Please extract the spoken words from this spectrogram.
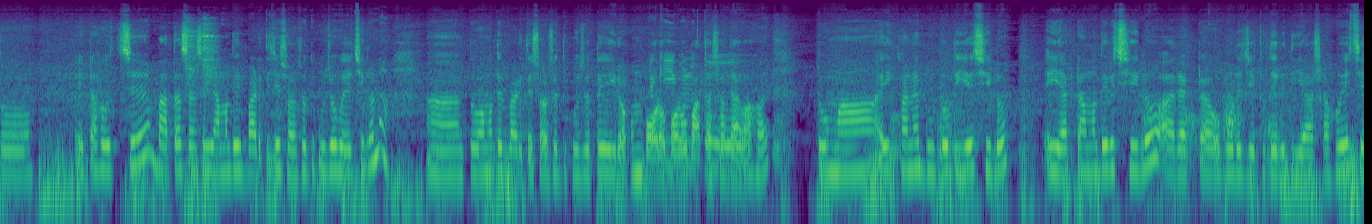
তো এটা হচ্ছে বাতাসা সেই আমাদের বাড়িতে যে সরস্বতী পুজো হয়েছিল না তো আমাদের বাড়িতে সরস্বতী পুজোতে এইরকম বড় বড় বাতাসা দেওয়া হয়। তো মা এইখানে দুটো দিয়েছিল। এই একটা আমাদের ছিল আর একটা ওপরে জেঠুদের দিয়ে আসা হয়েছে।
